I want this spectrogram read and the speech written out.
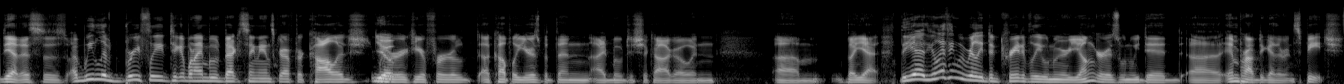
yeah. This is uh, we lived briefly together when I moved back to St. Ansgar after college. Yep. We were here for a couple years, but then I'd moved to Chicago and. Um, but yeah, the yeah, the only thing we really did creatively when we were younger is when we did uh, improv together in speech.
